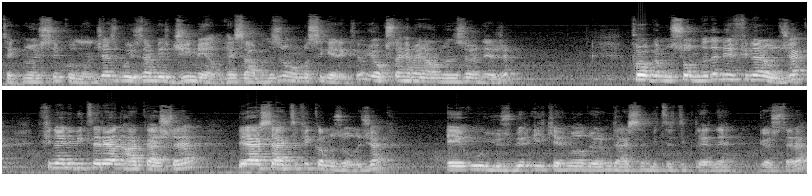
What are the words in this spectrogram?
teknolojisini kullanacağız. Bu yüzden bir Gmail hesabınızın olması gerekiyor. Yoksa hemen almanızı öneririm. Programın sonunda da bir final olacak. Finali bitiren arkadaşlara birer sertifikamız olacak. EU 101 ilk evimi alıyorum dersini bitirdiklerini gösteren.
